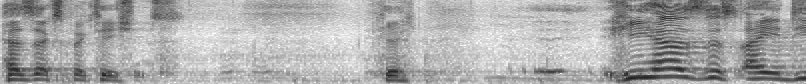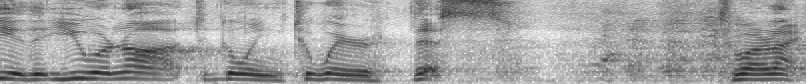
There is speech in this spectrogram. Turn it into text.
has expectations. Okay? He has this idea that you are not going to wear this tomorrow night.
